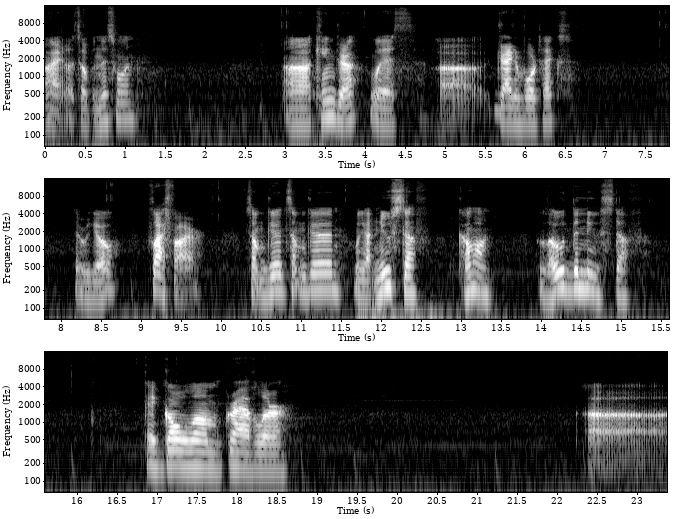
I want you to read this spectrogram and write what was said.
Alright, let's open this one. Uh, Kingdra with uh, Dragon Vortex. There we go. Flashfire. Something good, something good. We got new stuff. Come on. Load the new stuff. Okay, Golem, Graveler. Uh,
